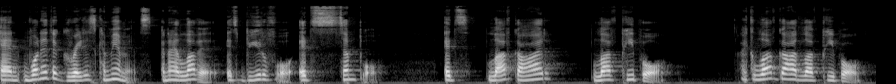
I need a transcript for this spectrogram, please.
And one of the greatest commandments, and I love it, it's beautiful, it's simple it's love God, love people. Like, love God, love people.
